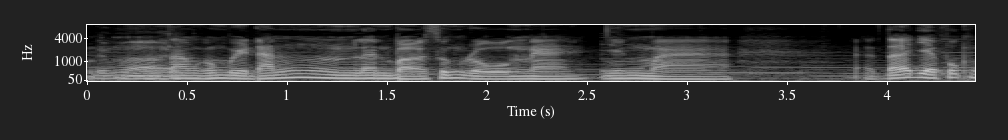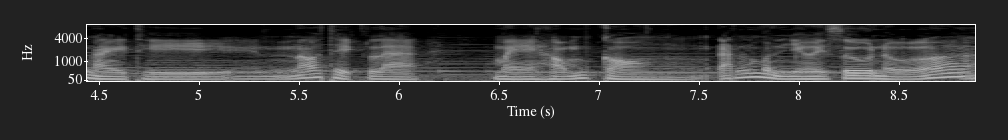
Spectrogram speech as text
Đúng rồi. Tâm cũng bị đánh lên bờ xuống ruộng nè. Nhưng mà tới giờ phút này thì nói thiệt là mẹ không còn đánh mình như hồi xưa nữa.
